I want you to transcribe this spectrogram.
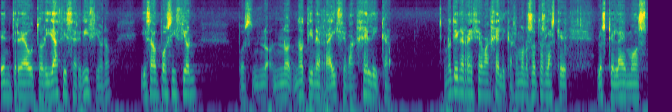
entre autoridad y servicio, ¿no? Y esa oposición pues no, tiene raíz evangélica. No tiene raíz evangélica, somos nosotros las que, los que la hemos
